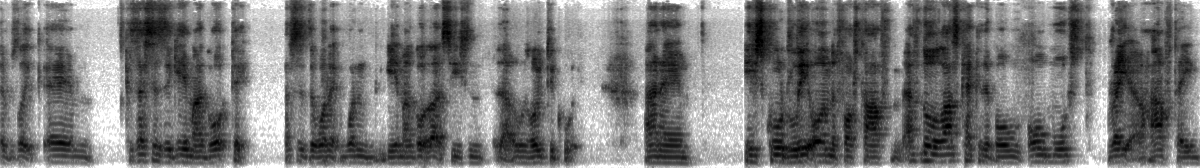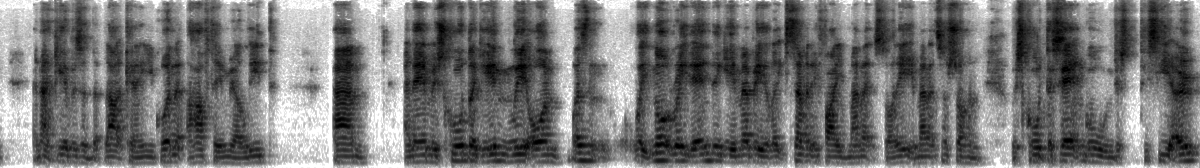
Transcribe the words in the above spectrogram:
It was like because um, this is the game I got to. This is the one one game I got that season that I was allowed to go to, and um, he scored late on the first half. If not the last kick of the ball, almost right at half time, and that gave us a, that kind of you go in at half time with a lead. Um, and then we scored again late on. wasn't like not right the end of the game, maybe like 75 minutes or 80 minutes or something. We scored the second goal and just to see it out.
